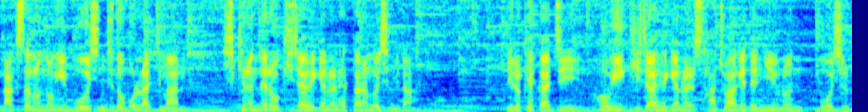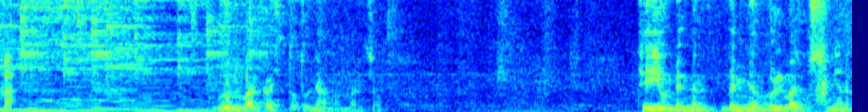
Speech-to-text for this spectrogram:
낙선 운동이 무엇인지도 몰랐지만 시키는 대로 기자회견을 했다는 것입니다. 이렇게까지 허위 기자회견을 사주하게 된 이유는 무엇일까? 뭔 말까지 떠드냐는 말이죠. 대의원 몇 명, 몇 명 얼마 주고 사면은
